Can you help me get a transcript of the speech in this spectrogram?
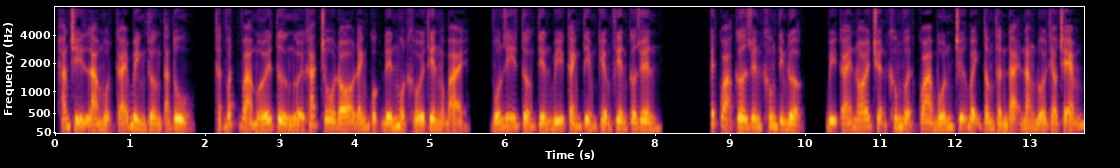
Hắn chỉ là một cái bình thường tán tu, thật vất vả mới từ người khác chỗ đó đánh cuộc đến một khối thiên ngọc bài, vốn dĩ tưởng tiến bí cảnh tìm kiếm phiên cơ duyên. Kết quả cơ duyên không tìm được, bị cái nói chuyện không vượt qua bốn chữ bệnh tâm thần đại năng đuổi theo chém.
